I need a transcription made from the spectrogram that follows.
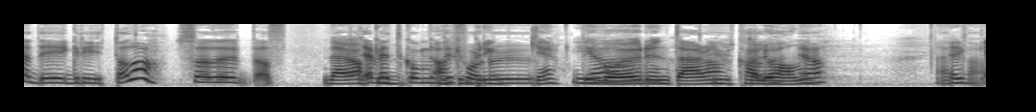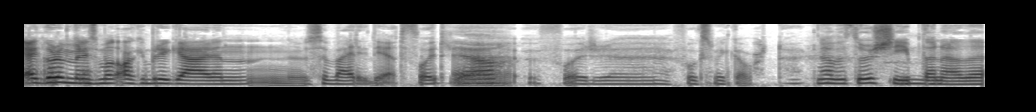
nede i gryta, da. Så det, altså, Det er jo Jeg vet ikke om de får noe Brygge. De Ja. går jo rundt der, da. Karl. Johan. Ja. Jeg, jeg glemmer liksom at Aker Brygge er en severdighet for, Ja. uh, for uh, folk som ikke har vært der. Ja, det står jo skip der nede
